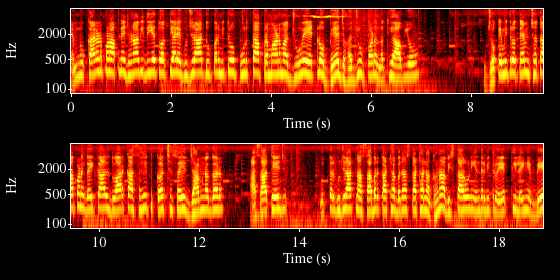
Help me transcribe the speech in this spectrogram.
એમનું કારણ પણ આપને જણાવી દઈએ તો અત્યારે ગુજરાત ઉપર મિત્રો પૂરતા પ્રમાણમાં જોવે એટલો ભેજ હજુ પણ નથી આવ્યો. જો કે મિત્રો, તેમ છતાં પણ ગઈકાલ દ્વારકા સહિત કચ્છ સહિત જામનગર, આ સાથે જ ઉત્તર ગુજરાતના સાબરકાંઠા, બનાસકાંઠાના ઘણા વિસ્તારોની અંદર મિત્રો, એકથી લઈને બે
